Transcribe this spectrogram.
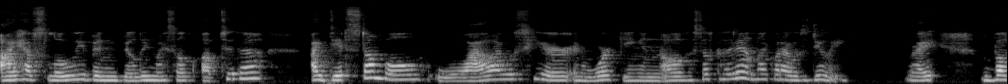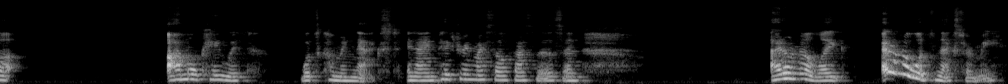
I have slowly been building myself up to that. I did stumble while I was here and working and all of this stuff because I didn't like what I was doing, right? But I'm okay with what's coming next. And I'm picturing myself as this. And I don't know, like, I don't know what's next for me,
